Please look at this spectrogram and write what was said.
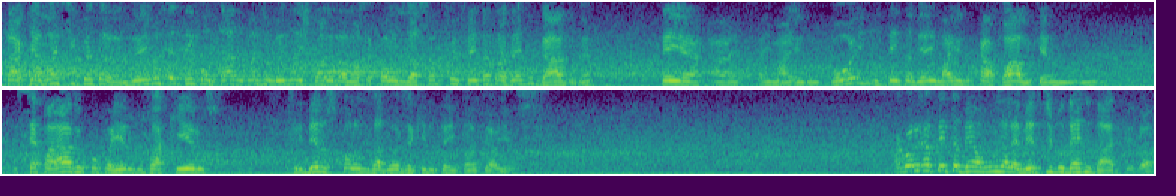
Está aqui há mais de 50 anos. E aí você tem contado mais ou menos a história da nossa colonização que foi feita através do gado, né? Tem a, a- a imagem do boi e tem também a imagem do cavalo, que era um, um inseparável companheiro dos vaqueiros, primeiros colonizadores aqui do território piauiense. Agora já tem também alguns elementos de modernidade, Pedro.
